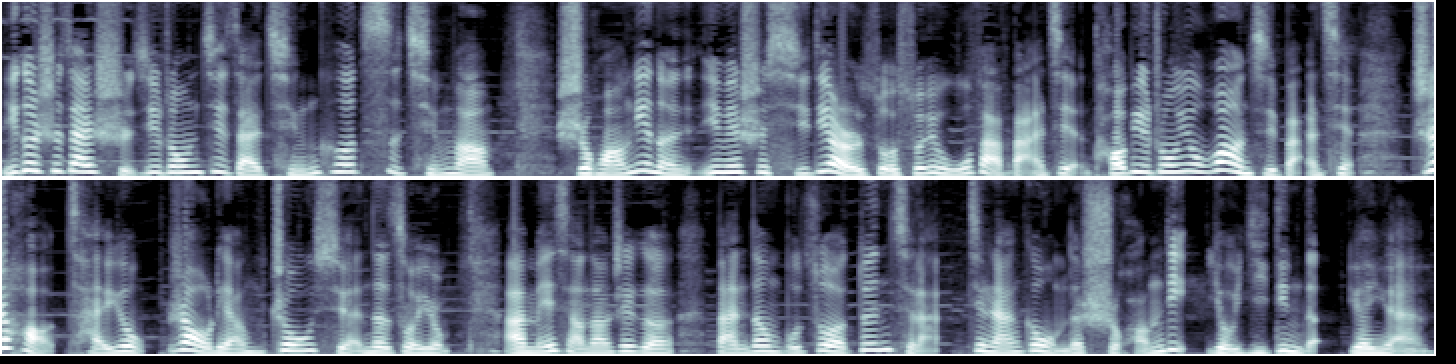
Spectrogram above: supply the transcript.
一个是在《史记》中记载，秦科刺秦王，始皇帝呢，因为是席地而坐，所以无法拔剑，逃避中又忘记拔剑，只好采用绕梁周旋的作用啊。没想到这个板凳不坐，蹲起来，竟然跟我们的始皇帝有一定的渊源。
